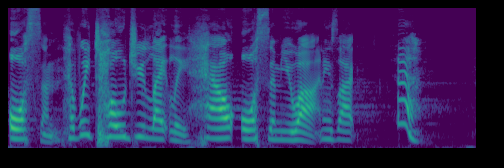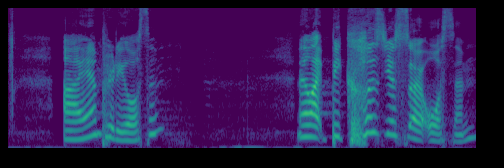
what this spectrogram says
awesome. Have we told you lately how awesome you are? And he's like, Yeah, I am pretty awesome. They're like, Because you're so awesome,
